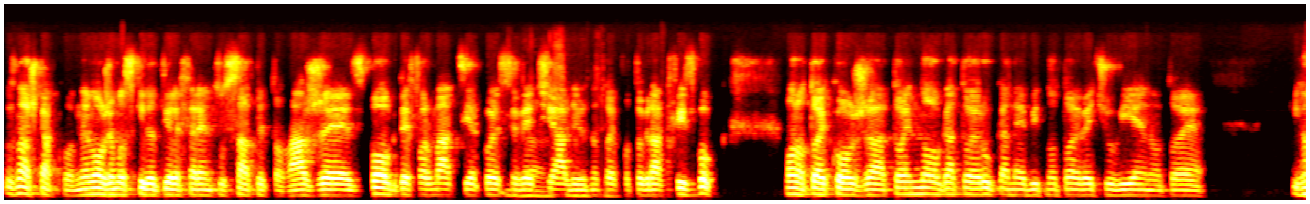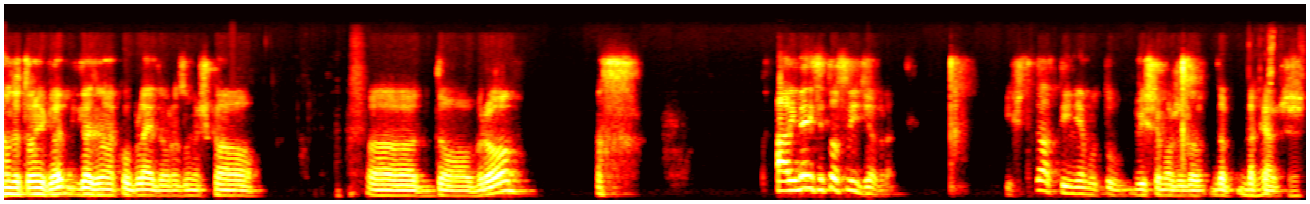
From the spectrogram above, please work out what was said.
znaš kako, ne možemo skidati referencu sa tetovaže zbog deformacija koje se da, već javljaju na toj fotografiji, zbog ono, to je koža, to je noga, to je ruka nebitno, to je već uvijeno, to je... I onda to oni gledaju onako bledo, razumeš, kao, uh, dobro, ali meni se to sviđa, brat i šta ti njemu tu više možeš da, da, da kažeš.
